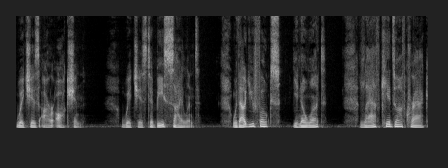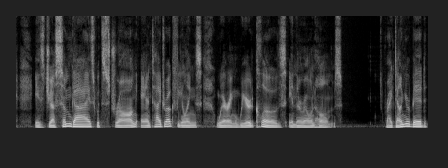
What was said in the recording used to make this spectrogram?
which is our auction, which is to be silent. Without you folks, you know what? Laugh Kids Off Crack is just some guys with strong anti drug feelings wearing weird clothes in their own homes. Write down your bid,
